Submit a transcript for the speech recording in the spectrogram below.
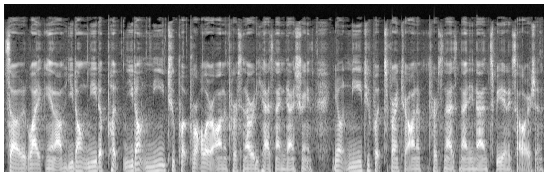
So like you know you don't need to put you don't need to put brawler on a person that already has 99 strength. You don't need to put sprinter on a person that has 99 speed and acceleration.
